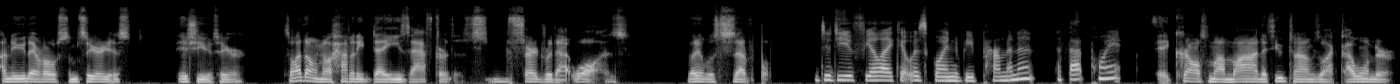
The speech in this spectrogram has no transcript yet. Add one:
I knew there were some serious issues here. So I don't know how many days after the surgery that was, but it was several. Did you feel like it was going to be permanent at that point? It crossed my mind a few times. Like I wonder,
